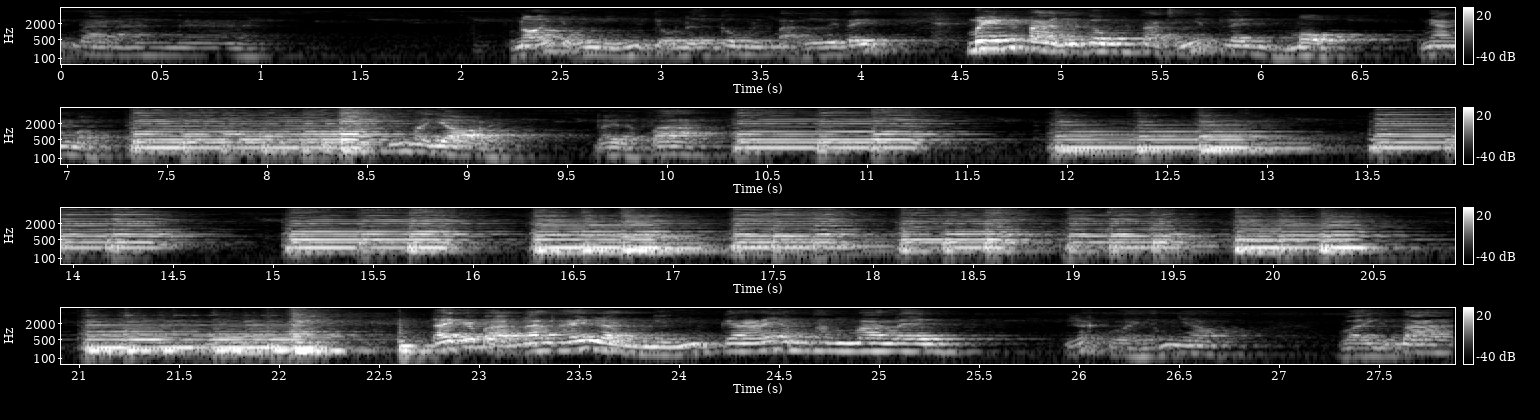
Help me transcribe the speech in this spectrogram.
chúng ta đang à, nói chỗ những chỗ nữ cung các bạn ơi tí. Mi đến pha nữ cung chúng ta sẽ nhích lên một, ngang một. Chúng ta dò này đây là pha. Đây các bạn đang thấy rằng những cái âm thanh vang lên rất là giống nhau. Vậy chúng ta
